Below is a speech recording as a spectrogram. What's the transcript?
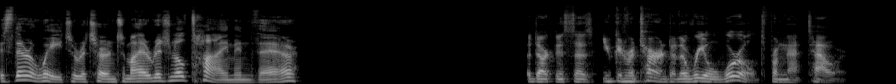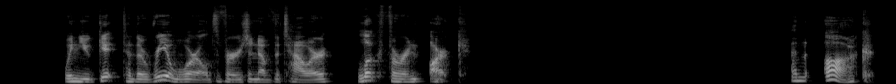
Is there a way to return to my original time in there? The darkness says, You can return to the real world from that tower. When you get to the real world's version of the tower, look for an ark. An ark?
